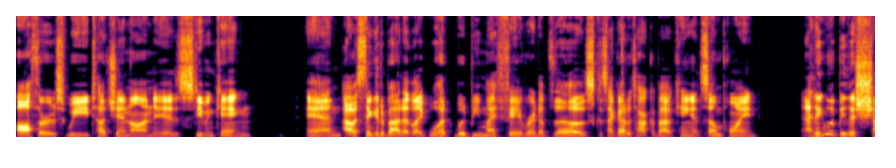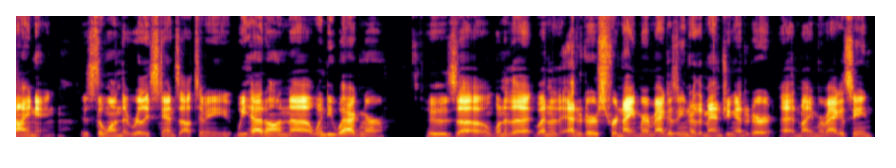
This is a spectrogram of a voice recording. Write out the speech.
authors we touch in on is Stephen King, and I was thinking about it like, what would be my favorite of those? Because I got to talk about King at some point. I think it would be The Shining is the one that really stands out to me. We had on uh, Wendy Wagner, who's uh, one of the one of the editors for Nightmare Magazine or the managing editor at Nightmare Magazine,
